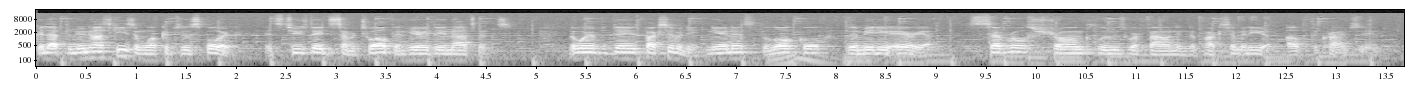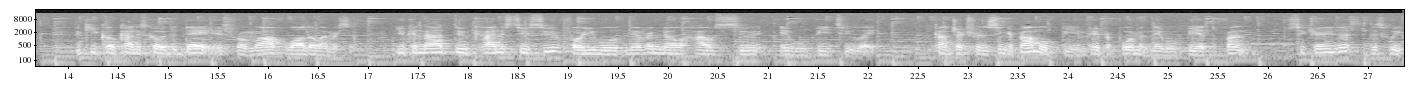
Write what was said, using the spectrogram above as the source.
Good afternoon, Huskies, and welcome to the Spork. It's Tuesday, December 12th, and here are the announcements. The word of the day is proximity, nearness, the local, the immediate area. Several strong clues were found in the proximity of the crime scene. The Key Club Kindness Quote of the day is from Ralph Waldo Emerson. You cannot do kindness too soon, for you will never know how soon it will be too late. Contracts for the senior prom will be in paper form and they will be at the front security desk this week.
